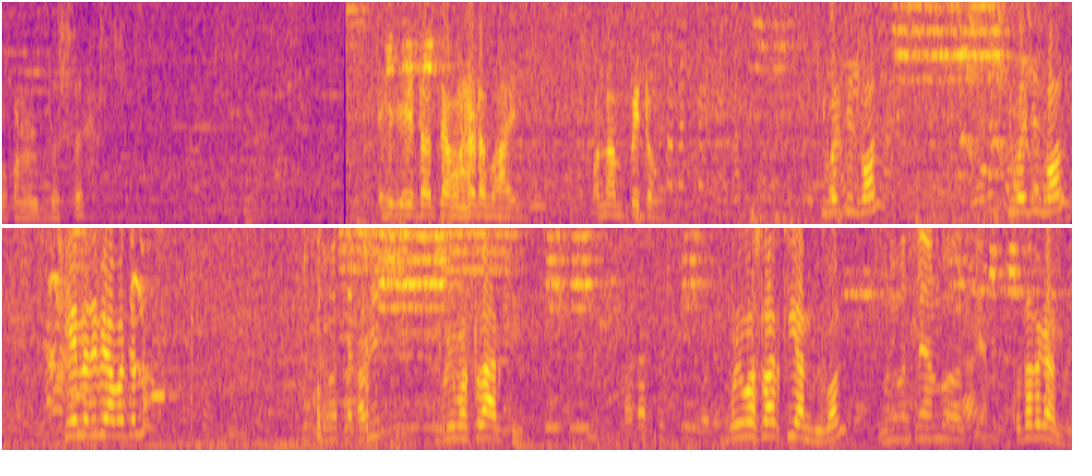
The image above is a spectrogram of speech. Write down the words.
দোকানের উদ্দেশ্যে। এই যে এটা হচ্ছে আমার একটা ভাই ওর নাম পেটো। কি বলছিস বল? কি বলছিস বল? কি এনে দিবি আমার জন্য? মুড়ি মশলা খাবি? মুড়ি মশলা আর কি? মুড়ি মশলা আর কি আনবি বল? মুড়ি মশলাই আনব আর কি আনব? কোথা থেকে আনবি?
